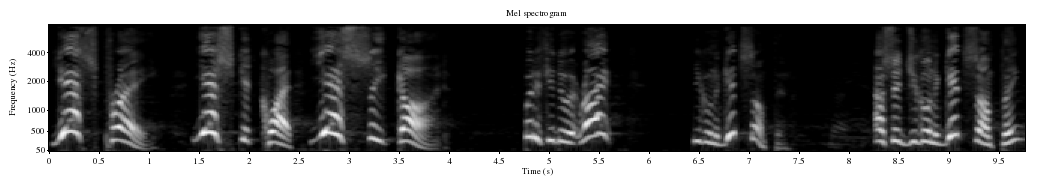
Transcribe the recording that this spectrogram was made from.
Yes, pray. Yes, get quiet. Yes, seek God. But if you do it right, you're going to get something. I said, you're going to get something.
